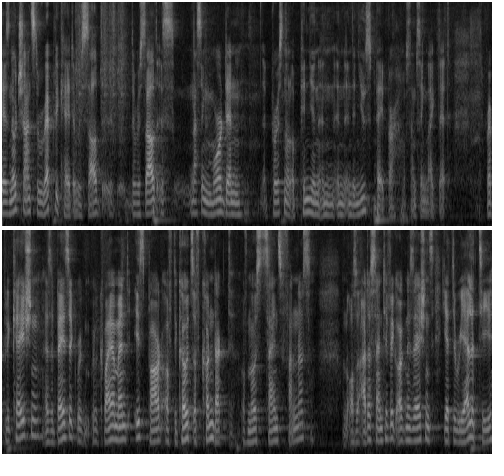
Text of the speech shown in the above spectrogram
There's no chance to replicate a result, the result is nothing more than a personal opinion in, in, in the newspaper or something like that. Replication as a basic re requirement is part of the codes of conduct of most science funders and also other scientific organizations, yet the reality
